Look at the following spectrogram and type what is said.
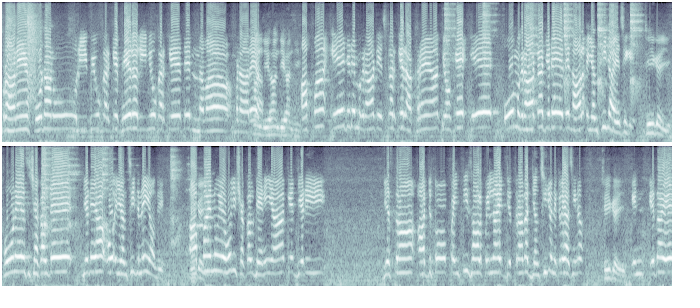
ਪੁਰਾਣੇ ਫੋਰਡਾਂ ਨੂੰ ਰਿਵਿਊ ਕਰਕੇ ਫਿਰ ਰੀਨਿਊ ਕਰਕੇ ਤੇ ਨਵਾਂ ਬਣਾ ਰਹੇ ਆ। ਹਾਂਜੀ ਹਾਂਜੀ ਹਾਂਜੀ। ਆਪਾਂ ਇਹ ਜਿਹੜੇ ਮਗਰਾਟ ਇਸ ਕਰਕੇ ਰੱਖ ਰਹੇ ਆ ਕਿਉਂਕਿ ਇਹ ਉਹ ਮਗਰਾਟ ਆ ਜਿਹੜੇ ਇਹਦੇ ਨਾਲ ਏਜੰਸੀ ਜਾਏ ਸੀਗੇ। ਠੀਕ ਹੈ ਜੀ। ਹੁਣ ਇਸ ਸ਼ਕਲ ਦੇ ਜਿਹੜੇ ਆ ਉਹ ਏਜੰਸੀ 'ਚ ਨਹੀਂ ਆਉਂਦੇ। ਆਪਾਂ। ਇਹਨੂੰ ਇਹੋ ਜੀ ਸ਼ਕਲ ਦੇਣੀ ਆ ਕਿ ਜਿਹੜੀ ਜਿਸ ਤਰ੍ਹਾਂ ਅੱਜ ਤੋਂ 35 ਸਾਲ ਪਹਿਲਾਂ ਇਹ ਜਿਸ ਤਰ੍ਹਾਂ ਦਾ ਏਜੰਸੀ 'ਚੋਂ ਨਿਕਲਿਆ ਸੀ ਨਾ ਠੀਕ ਹੈ ਜੀ ਇਨ- ਇਹਦਾ ਇਹ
